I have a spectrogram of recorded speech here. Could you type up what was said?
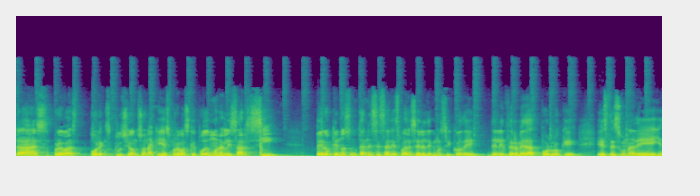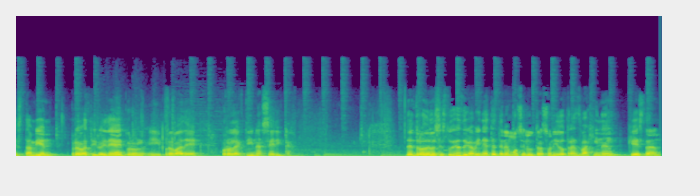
Las pruebas por exclusión son aquellas pruebas que podemos realizar, sí, pero que no son tan necesarias para hacer el diagnóstico de, de la enfermedad, por lo que esta es una de ellas. También prueba tiroidea y, prueba de prolactina sérica. Dentro de los estudios de gabinete tenemos el ultrasonido transvaginal, que esta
